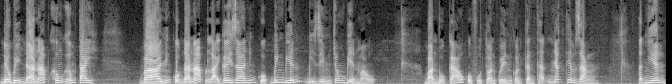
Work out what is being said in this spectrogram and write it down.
đều bị đàn áp không gớm tay. Và những cuộc đàn áp lại gây ra những cuộc binh biến bị dìm trong biển máu. Bản báo cáo của Phủ Toàn quyền còn cẩn thận nhắc thêm rằng Tất nhiên,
